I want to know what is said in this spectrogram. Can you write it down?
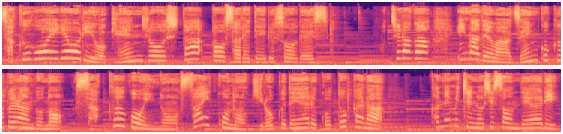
作鯉料理を献上したとされているそうです。こちらが今では全国ブランドの作鯉の最古の記録であることから金道の子孫であり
